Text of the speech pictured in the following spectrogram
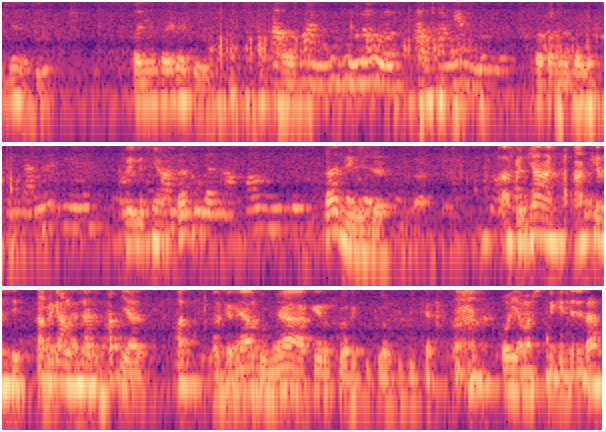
udah nggak sih pertanyaan terakhir aja. Kapan? Belum. Kapannya belum. Kapan katanya rilisnya kan bulan apa mungkin. tadi udah targetnya ak- akhir sih tapi kalau bisa cepat ya cepat akhirnya albumnya akhir 2023 Oh ya mas, sedikit cerita.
